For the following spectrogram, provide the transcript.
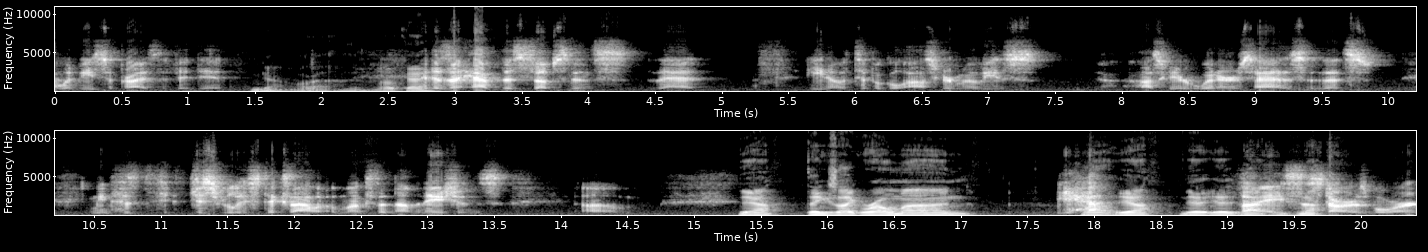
I would be surprised if it did. Yeah. all right. Okay. It doesn't have the substance that you know typical Oscar movies, Oscar winners has. That's, I mean, it just really sticks out amongst the nominations. Um, Yeah. Things like Roma and yeah, uh, yeah, yeah, yeah. Vice, not- Star is Born,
